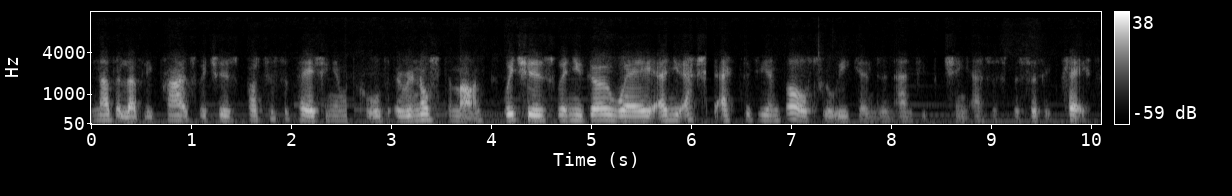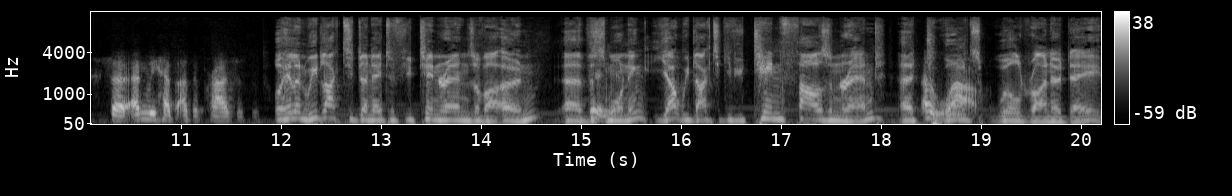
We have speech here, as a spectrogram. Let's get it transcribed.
another lovely prize, which is participating in what's called a renosterman, which is when you go away and you actually actively involved for a weekend in anti-poaching at a specific place. So, and we have other prizes. Well, Helen, we'd like to donate a few 10 rands of our own. Uh, this Brilliant. morning. Yeah, we'd like to give you 10,000 Rand uh, Oh, wow. towards World Rhino Day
